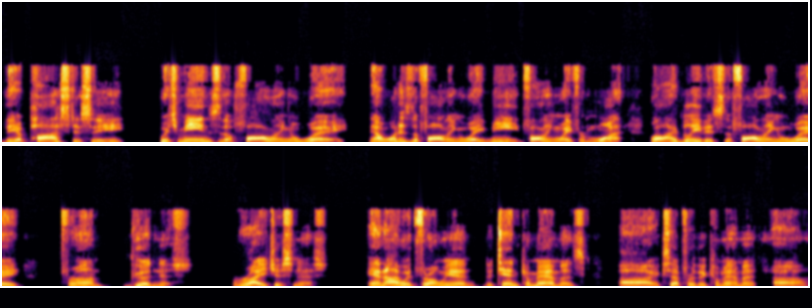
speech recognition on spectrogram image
the apostasy, which means the falling away. Now, what does the falling away mean? Falling away from what? Well, I believe it's the falling away from goodness, righteousness. And I would throw in the Ten Commandments, uh, except for the commandment, uh,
